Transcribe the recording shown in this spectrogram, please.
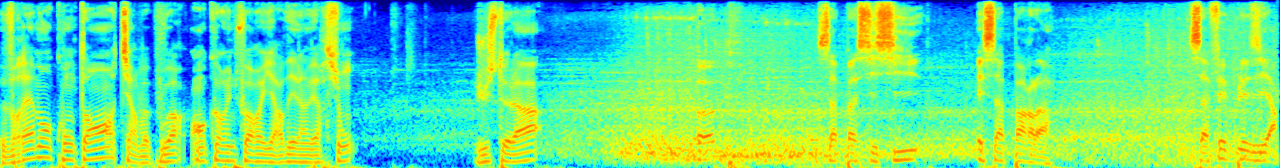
vraiment content. Tiens, on va pouvoir encore une fois regarder l'inversion. Juste là, hop, ça passe ici et ça part là. Ça fait plaisir.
